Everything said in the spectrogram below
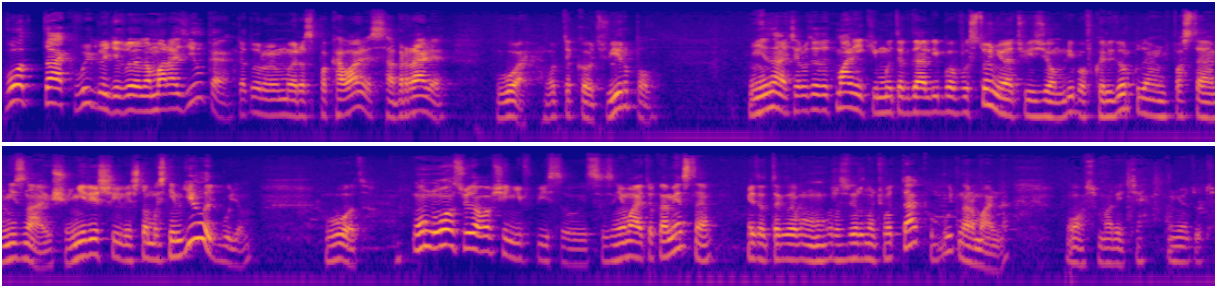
Вот так выглядит вот эта морозилка, которую мы распаковали, собрали. Во, вот такой вот вирпл. Не знаю, теперь вот этот маленький мы тогда либо в Эстонию отвезем, либо в коридор куда-нибудь поставим. Не знаю еще. Не решили, что мы с ним делать будем. Вот. Он, он сюда вообще не вписывается. Занимает только место. Этот тогда развернуть вот так, будет нормально. О, смотрите. У него тут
